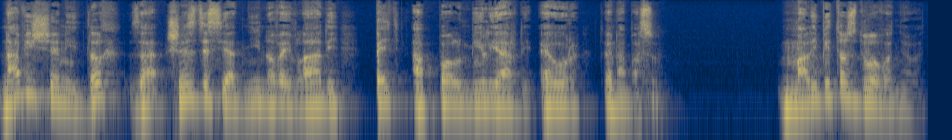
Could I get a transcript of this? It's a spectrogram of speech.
navýšený dlh za 60 dní novej vlády 5,5 miliardy eur, to je na basu. Mali by to zdôvodňovať.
